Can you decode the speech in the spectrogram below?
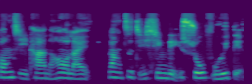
攻击他，然后来让自己心里舒服一点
